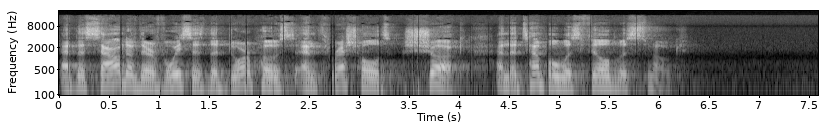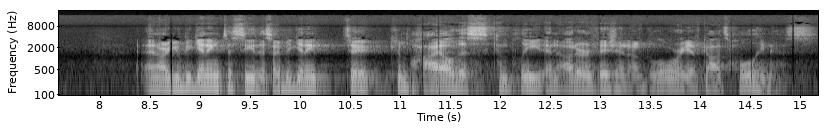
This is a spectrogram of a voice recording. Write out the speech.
at the sound of their voices, the doorposts and thresholds shook, and the temple was filled with smoke. And are you beginning to see this? Are you beginning to compile this complete and utter vision of glory of God's holiness?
